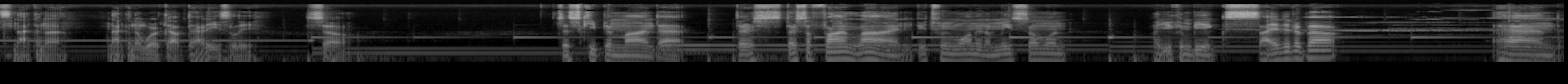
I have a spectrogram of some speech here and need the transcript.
it's not gonna not gonna work out that easily. So just keep in mind that there's there's a fine line between wanting to meet someone who you can be excited about and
